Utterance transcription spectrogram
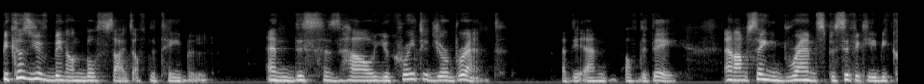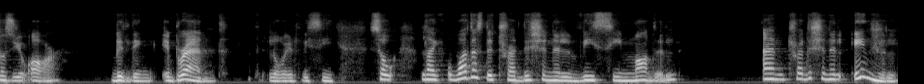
because you've been on both sides of the table, and this is how you created your brand at the end of the day. And I'm saying brand specifically because you are building a brand, Loyal VC. So, like, what does the traditional VC model and traditional angel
